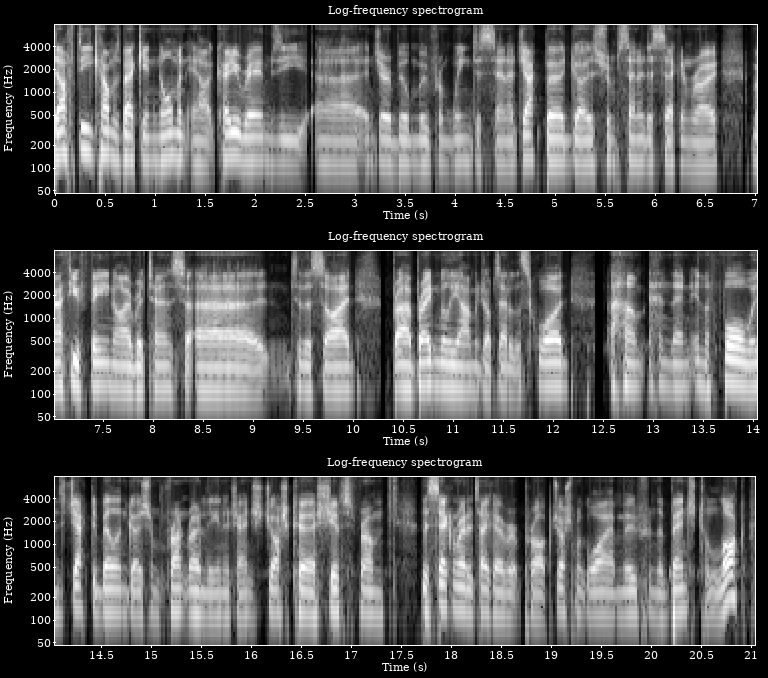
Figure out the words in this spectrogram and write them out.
Dufty comes back in, Norman out, Cody Ramsey uh, and Jared Bill move from wing to center. Jack Bird goes from center to second row. Matthew Feeney returns uh, to the side. Uh, Braden Wiliame drops out of the squad. Um, and then in the forwards, Jack de Belin goes from front row to the interchange. Josh Kerr shifts from the second row to take over at prop. Josh McGuire moved from the bench to lock.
